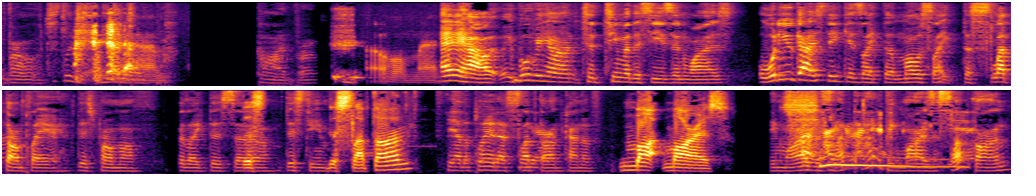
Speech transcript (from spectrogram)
Bro, just leave it alone. Damn. God, bro. Oh man. Anyhow, moving on to team of the season wise, what do you guys think is like the most like the slept on player this promo for like this uh, this, This- team? The slept on. yeah, the player that slept on kind of. Ma- Mahrez. I think Mahrez is slept on. I don't think Mahrez is slept on.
